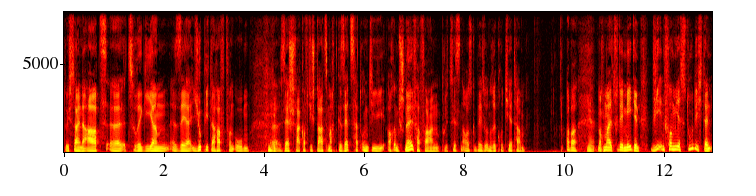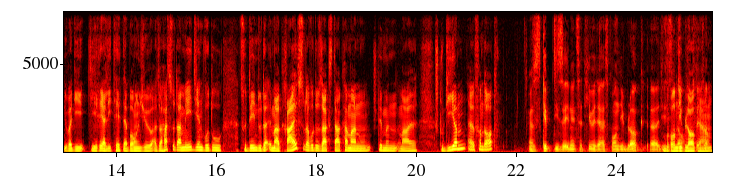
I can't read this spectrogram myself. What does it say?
durch seine Art äh, zu regieren sehr jupiterhaft von oben äh, sehr stark auf die Staatsmacht gesetzt hat und die auch im Schnellverfahren Polizisten ausgebildet und rekrutiert haben. Aber ja. nochmal zu den Medien. Wie informierst du dich denn über die, die Realität der Banlieue? Also hast du da Medien, wo du, zu denen du da immer greifst oder wo du sagst, da kann man Stimmen mal studieren äh, von dort? Also es gibt diese Initiative, die heißt Bondi Blog. Äh, Bondi Blog, ja.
